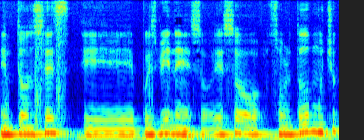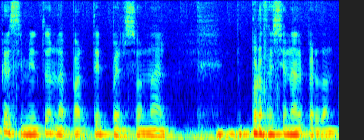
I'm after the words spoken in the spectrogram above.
Entonces, eh, pues viene eso, eso, sobre todo mucho crecimiento en la parte personal, profesional, perdón.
